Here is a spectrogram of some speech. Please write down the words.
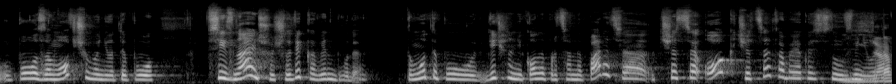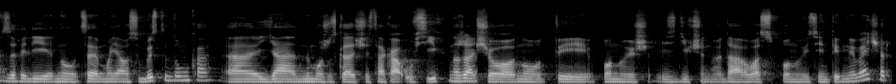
По замовчуванню, типу, всі знають, що чоловіка він буде. Тому, типу, дівчина ніколи про це не париться. Чи це ок, чи це треба якось ну, змінювати? Я взагалі, ну це моя особиста думка. Е, я не можу сказати, що це така у всіх, на жаль, що ну ти плануєш з дівчиною, да, у вас планується інтимний вечір.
